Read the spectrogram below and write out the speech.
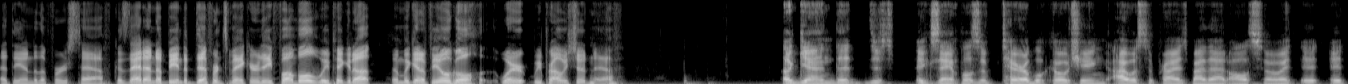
at the end of the first half because that ended up being the difference maker. They fumble, we pick it up, and we get a field goal where we probably shouldn't have. Again, that just examples of terrible coaching. I was surprised by that also. It, it it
